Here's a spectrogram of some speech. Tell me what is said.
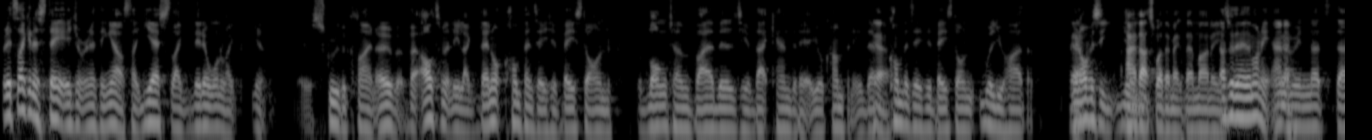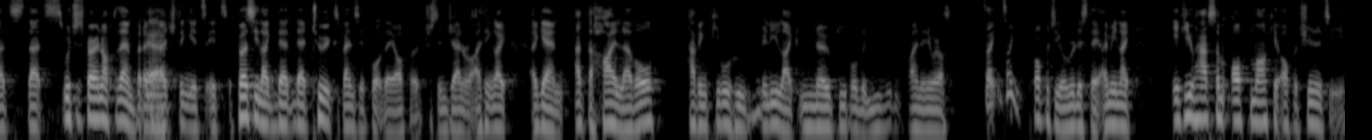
But it's like an estate agent or anything else. Like, yes, like they don't want to like you know screw the client over, but ultimately, like they're not compensated based on the long term viability of that candidate at your company. They're Yeah. compensated based on will you hire them. Yeah. mean, obviously, you know, and that's where they make their money. That's where they make their money, and I mean that's that's that's which is fair enough to them. But I mean, I just think it's it's firstly like they're they're too expensive for what they offer, just in general. I think like again at the high level, having people who really like know people that you wouldn't find anywhere else. It's like it's like property or real estate. I mean, like if you have some off market opportunity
